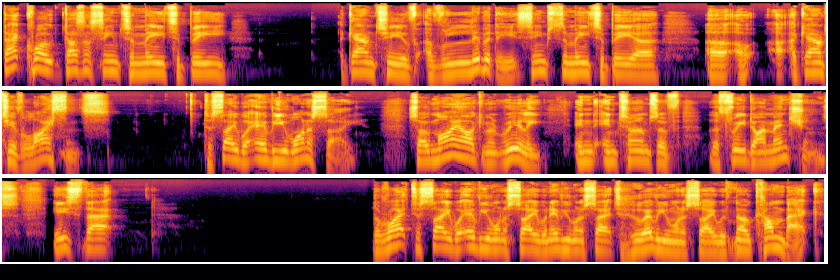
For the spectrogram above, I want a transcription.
That quote doesn't seem to me to be a guarantee of, of liberty. It seems to me to be a, a, a, a guarantee of license to say whatever you want to say. So, my argument really, in, in terms of the three dimensions, is that the right to say whatever you want to say, whenever you want to say it to whoever you want to say with no comeback,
